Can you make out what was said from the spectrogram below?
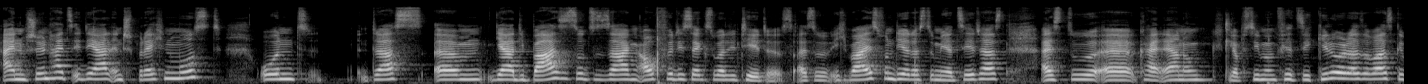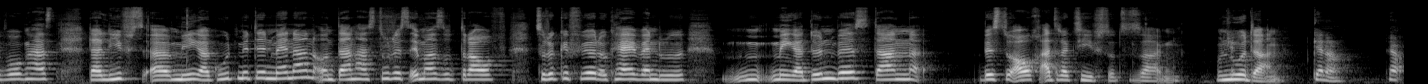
einem Schönheitsideal entsprechen musst und dass ähm, ja die Basis sozusagen auch für die Sexualität ist. Also ich weiß von dir, dass du mir erzählt hast, als du äh, keine Ahnung, ich glaube 47 Kilo oder sowas gewogen hast, da lief's äh, mega gut mit den Männern und dann hast du das immer so drauf zurückgeführt, okay, wenn du mega dünn bist, dann bist du auch attraktiv sozusagen und okay. nur dann. Genau, ja.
